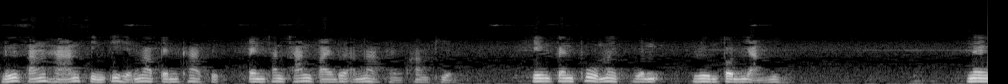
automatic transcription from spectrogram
หรือสังหารสิ่งที่เห็นว่าเป็นข้าศึกเป็นชั้นๆไปด้วยอำนาจแห่งความเพียรจึงเป็นผู้ไม่ควรลืมตนอย่างยิ่งหนึ่ง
